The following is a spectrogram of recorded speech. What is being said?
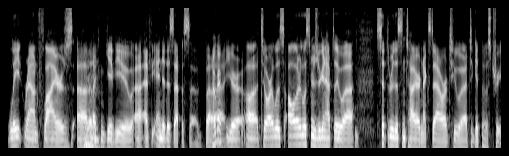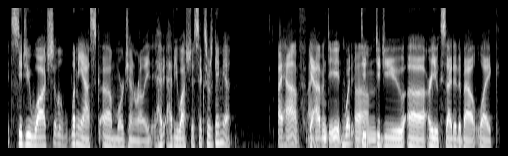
late round flyers uh, that I can give you uh, at the end of this episode. But uh, Mm. Okay. you're uh, to our list, all our listeners, you're gonna have to uh, sit through this entire next hour to uh, to get those treats. Did you watch? Let me ask uh, more generally. Have, have you watched a Sixers game yet? I have. I have indeed. What Um, did, did you? Uh, are you excited about like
